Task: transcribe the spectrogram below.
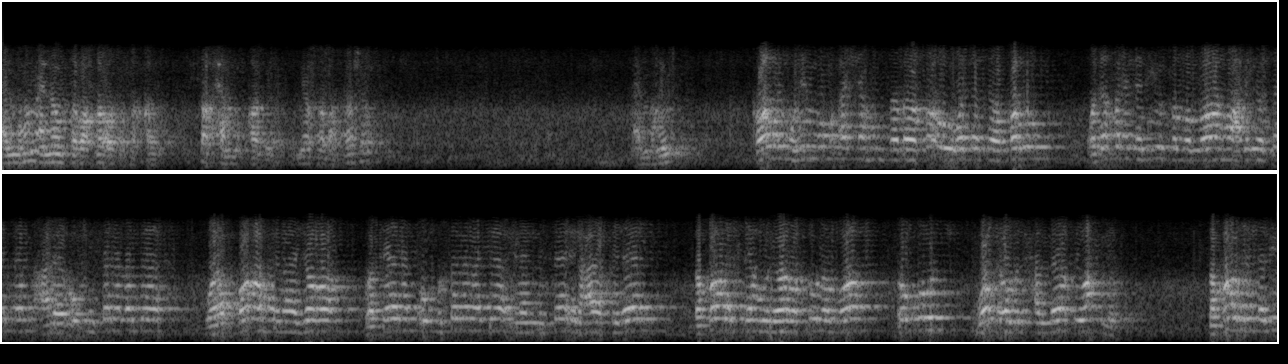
المهم أنهم تبقوا وتفقدوا الصفحة المقابلة 117 المهم. قال المهم أنهم تباطؤوا وتساقلوا ودخل النبي صلى الله عليه وسلم على أم سلمة وأخبرها ما جرى. وكانت أم سلمة من النساء العاقلات. فقالت له يا رسول الله اخرج وادعو بالحلاق واحمد. فقال النبي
